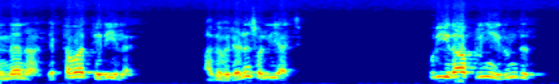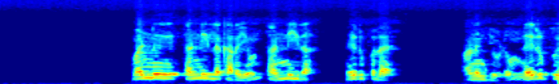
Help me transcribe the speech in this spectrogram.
என்னன்னா வியக்தமா தெரியல. அது வரையிலும் சொல்லியாச்சு? புரியிறாப்புலயும் இருந்தது. மண்ணு தண்ணீர்ல கரையும் தண்ணீர் நெருப்புல அணைஞ்சுடும் நெருப்பு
